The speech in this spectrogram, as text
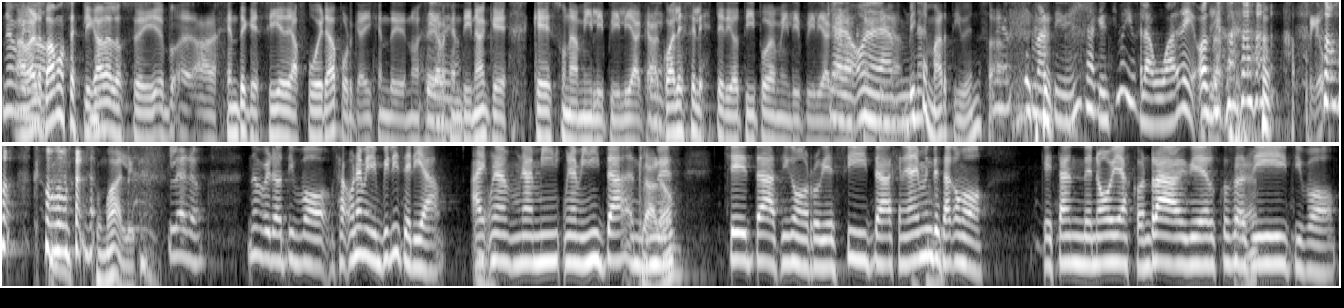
No, a ver, vamos a explicar a los segui- a gente que sigue de afuera, porque hay gente que no es Sí, de. Argentina, que, que es una milipili acá. Sí. ¿Cuál es el estereotipo de milipili Claro, en Argentina? ¿Viste una- Marty Benza? ¿viste Martí Benza? Que encima iba a la UADE. O sea, Peor. como para- Sumale. Claro. No, pero tipo, o sea, una minipili sería hay una, una, mi- una minita, ¿entendés? Claro. Cheta, así como rubiecita. Generalmente está como que están de novias con rugbyers, cosas Sí. así, tipo,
